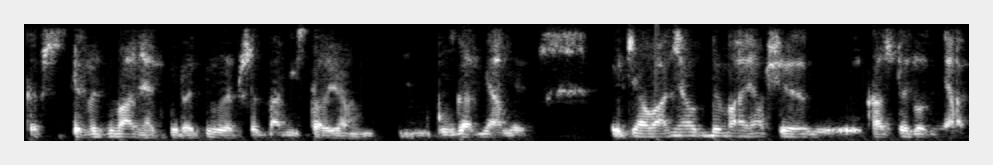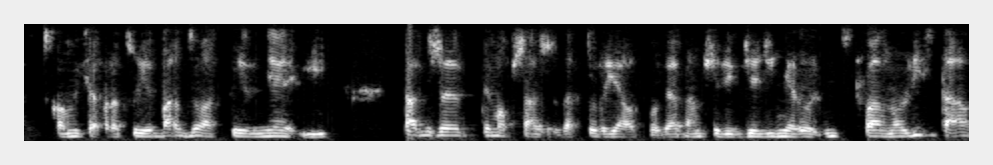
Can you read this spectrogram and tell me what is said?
te wszystkie wyzwania, które, które przed nami stoją, uzgadniamy działania odbywają się każdego dnia, więc komisja pracuje bardzo aktywnie i także w tym obszarze, za który ja odpowiadam, czyli w dziedzinie rolnictwa, no lista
